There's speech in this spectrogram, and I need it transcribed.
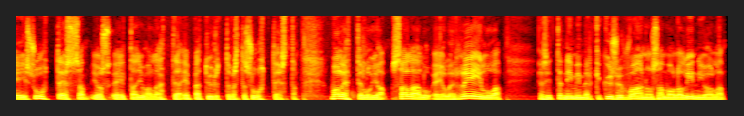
ei suhteessa, jos ei tajua lähteä epätyydyttävästä suhteesta. Valehtelu ja salailu ei ole reilua. Ja sitten nimimerkki Kysy vaan on samalla linjoilla.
